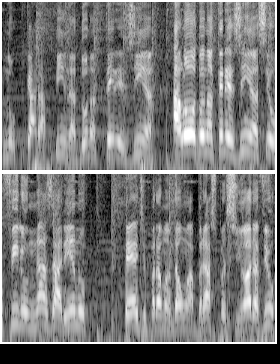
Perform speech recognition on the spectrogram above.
no Carapina, Dona Terezinha. Alô, Dona Terezinha, seu filho Nazareno pede para mandar um abraço para a senhora, viu?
